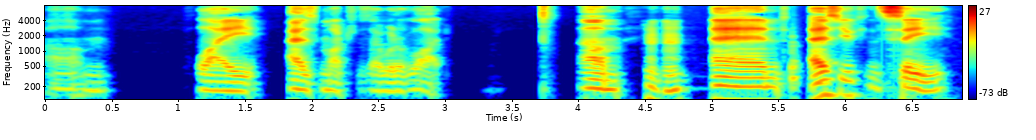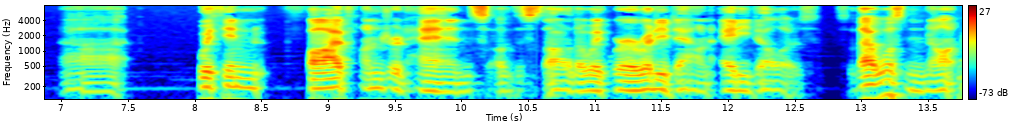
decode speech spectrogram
um, play as much as I would have liked. Um, Mm-hmm. and as you can see, uh, within 500 hands of the start of the week, we're already down $80. So that was not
